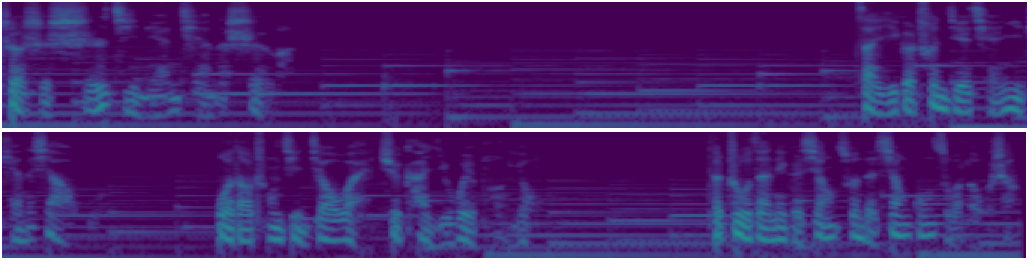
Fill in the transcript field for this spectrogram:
这是十几年前的事了。在一个春节前一天的下午，我到重庆郊外去看一位朋友，他住在那个乡村的乡公所楼上。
